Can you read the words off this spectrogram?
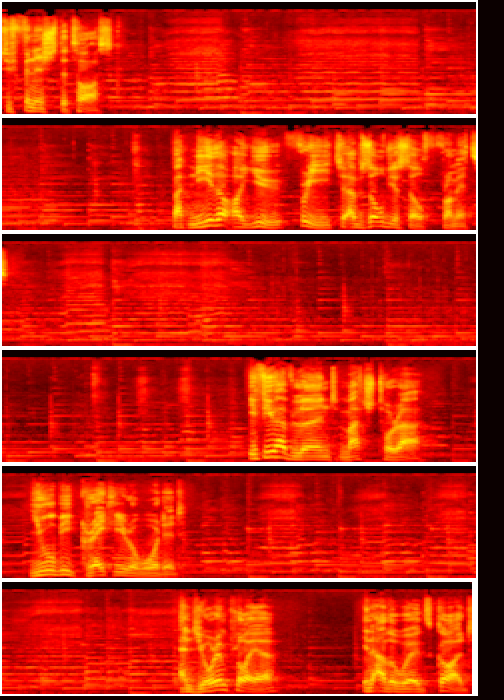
to finish the task. But neither are you free to absolve yourself from it. If you have learned much Torah, you will be greatly rewarded. And your employer in other words, God,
